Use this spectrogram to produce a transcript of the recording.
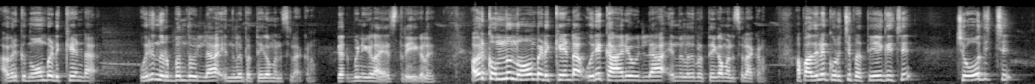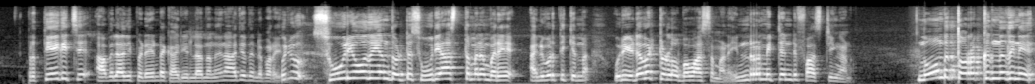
അവർക്ക് നോമ്പെടുക്കേണ്ട ഒരു നിർബന്ധമില്ല എന്നുള്ളത് പ്രത്യേകം മനസ്സിലാക്കണം. ഗർഭിണികളായ സ്ത്രീകൾ അവർക്കൊന്നും നോമ്പെടുക്കേണ്ട ഒരു കാര്യവുമില്ല എന്നുള്ളത് പ്രത്യേകം മനസ്സിലാക്കണം. അപ്പോൾ അതിനെക്കുറിച്ച് പ്രത്യേകിച്ച് ചോദിച്ച് പ്രത്യേകിച്ച് അവലാതിപ്പെടേണ്ട കാര്യമില്ല എന്നാണ് ഞാൻ ആദ്യം തന്നെ പറയുന്നത്. ഒരു സൂര്യോദയം തൊട്ട് സൂര്യാസ്തമനം വരെ അനുവർത്തിക്കുന്ന ഒരു ഇടവിട്ടുള്ള ഉപവാസമാണ്. ഇന്റർമിറ്റന്റ് ഫാസ്റ്റിംഗ് ആണ്. നോമ്പ് തുറക്കുന്നതിന്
